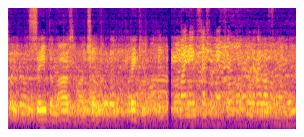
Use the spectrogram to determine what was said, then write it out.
so we can save the lives of our children. Thank you. My name's Tessa Hatcher, and I'm Austin Edmond,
